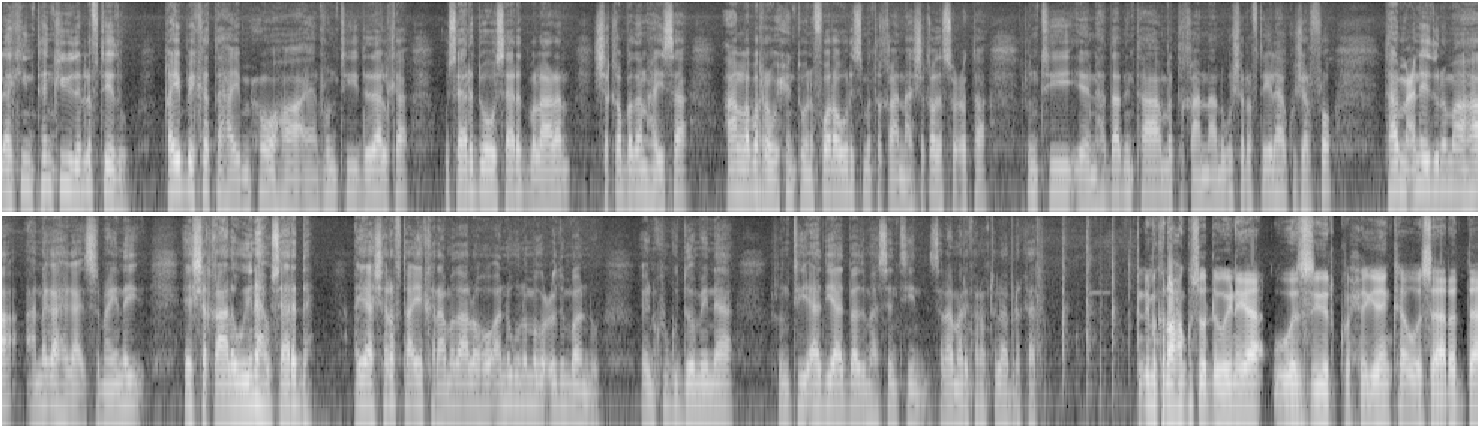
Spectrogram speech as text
laakiin tankiyuda lafteedu qayb bay ka tahay muxuu ahaa runtii dadaalka wasaaraddu waa wasaarad ballaaran shaqo badan haysa. Aan laba rawixin twenty four hours mataqaanaa shaqada socota. Runtii haddaad intaa mataqaanaa nagu sharaftay ilaha ku sharfo. Taa macnaheeduna ma aha annagaa hagaa samaynay ee shaqaale weynaha wasaaradda. Ayaa sharafta iyo karaamada alehoo annaguna magacoodun baanu ku guddoomaynaa runtii aad iyo aad baad umahadsantihiin asalaamu calaykum waraxmatullahi wabarakaatu iminkana waxaan ku soo dhaweynayaa wasiir ku-xigeenka wasaaradda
